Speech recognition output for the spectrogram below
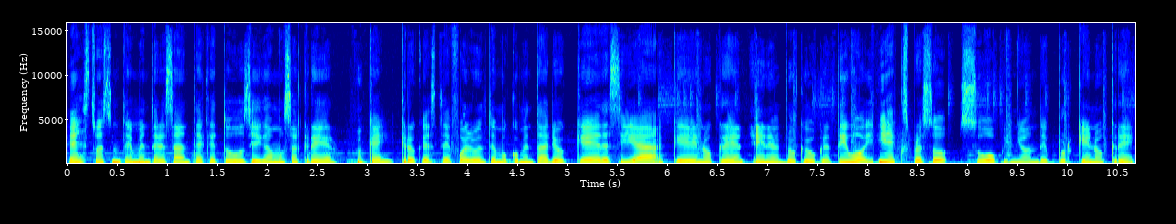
Esto es un tema interesante que todos llegamos a creer, ¿ok? Creo que este fue el último comentario que decía que no creen en el bloqueo creativo y expresó su opinión de por qué no cree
